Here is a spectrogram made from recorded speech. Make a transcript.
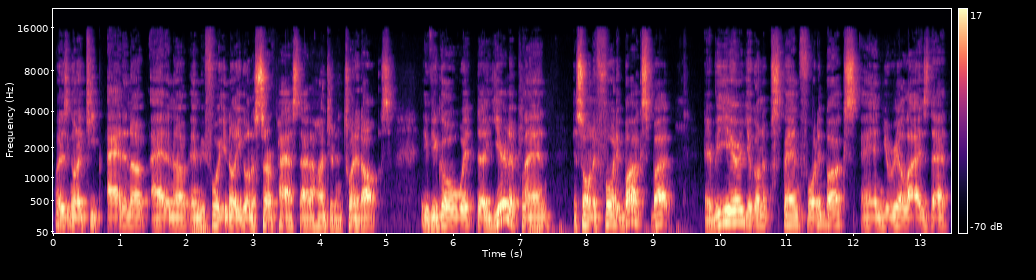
but it's going to keep adding up, adding up, and before you know, you're going to surpass that $120. If you go with the yearly plan, it's only 40 bucks, but every year you're going to spend 40 bucks and you realize that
